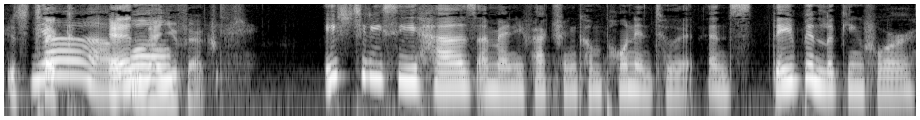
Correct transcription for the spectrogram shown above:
It's tech yeah, and well, manufacturers. HTDC has a manufacturing component to it, and they've been looking for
